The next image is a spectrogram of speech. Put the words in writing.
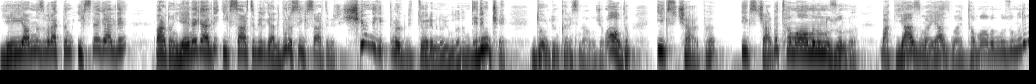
Y'yi yalnız bıraktım. X ne geldi? Pardon Y ne geldi? X artı 1 geldi. Burası X artı 1. Şimdi gittim Öklit teoremini uyguladım. Dedim ki 4'ün karesini alacağım. Aldım. X çarpı X çarpı tamamının uzunluğu. Bak yazma yazma. Tamamının uzunluğunu mu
